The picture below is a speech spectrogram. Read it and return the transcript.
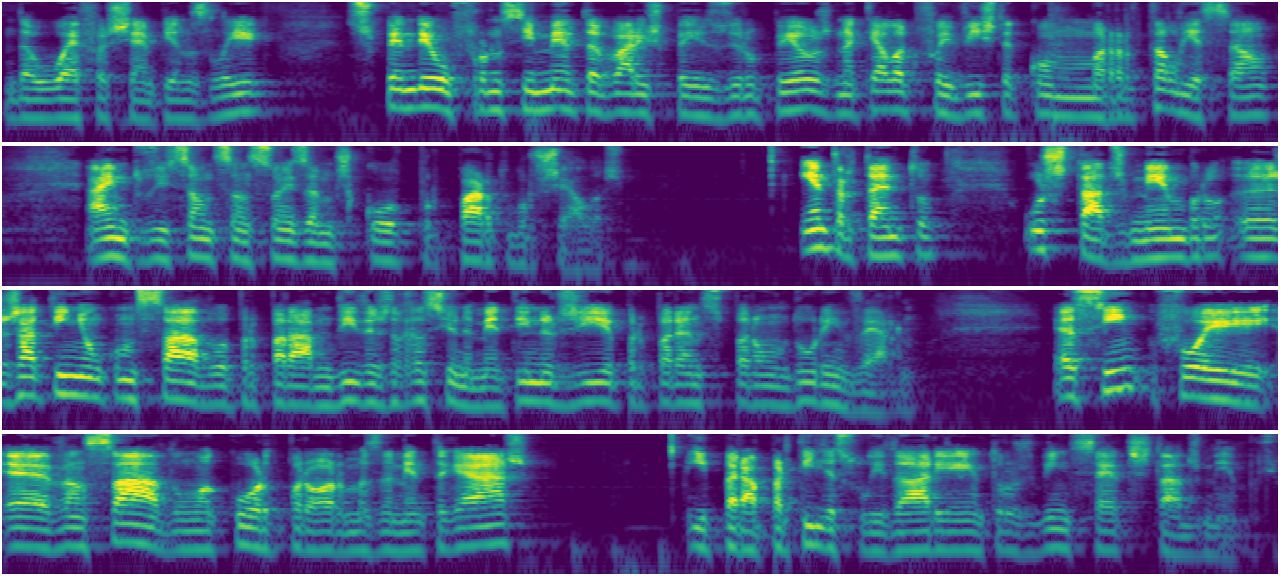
da UEFA Champions League, suspendeu o fornecimento a vários países europeus naquela que foi vista como uma retaliação à imposição de sanções a Moscou por parte de Bruxelas. Entretanto, os Estados-membros eh, já tinham começado a preparar medidas de racionamento de energia, preparando-se para um duro inverno. Assim, foi avançado um acordo para o armazenamento de gás e para a partilha solidária entre os 27 Estados-membros.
